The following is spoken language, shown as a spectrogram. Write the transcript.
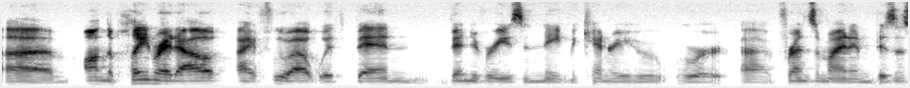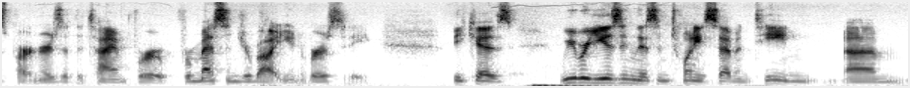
Um, on the plane right out, I flew out with Ben Ben DeVries and Nate McHenry, who, who were uh, friends of mine and business partners at the time for for MessengerBot University, because we were using this in 2017 um,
